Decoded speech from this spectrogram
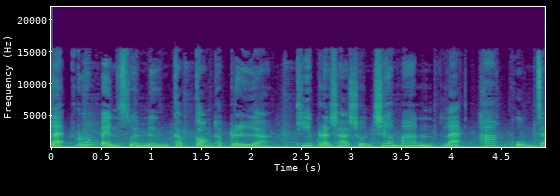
และร่วมเป็นส่วนหนึ่งกับกองทัพเรือที่ประชาชนเชื่อมั่นและภาคภูมิใจ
